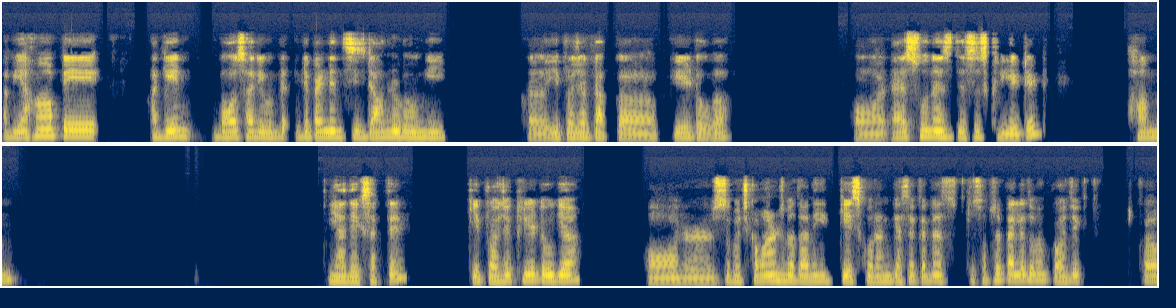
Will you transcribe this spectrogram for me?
अब यहाँ पे अगेन बहुत सारी डिपेंडेंसीज डाउनलोड होंगी। ये प्रोजेक्ट आपका क्रिएट होगा। और as soon as this is created हम यहाँ देख सकते हैं कि प्रोजेक्ट क्रिएट हो गया और उससे कुछ कमांड्स बता दी कि इसको रन कैसे करना है। तो सबसे पहले तो मैं प्रोजेक्ट का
